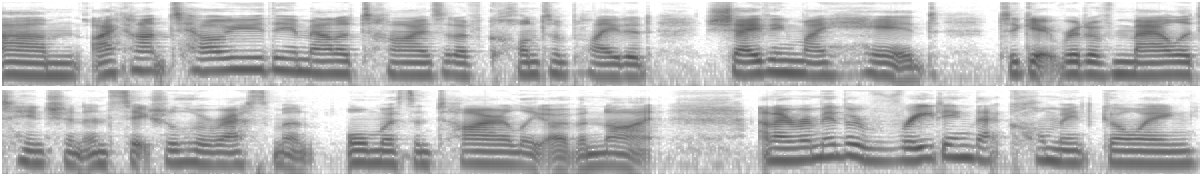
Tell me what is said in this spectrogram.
um, I can't tell you the amount of times that I've contemplated shaving my head to get rid of male attention and sexual harassment almost entirely overnight. And I remember reading that comment going,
